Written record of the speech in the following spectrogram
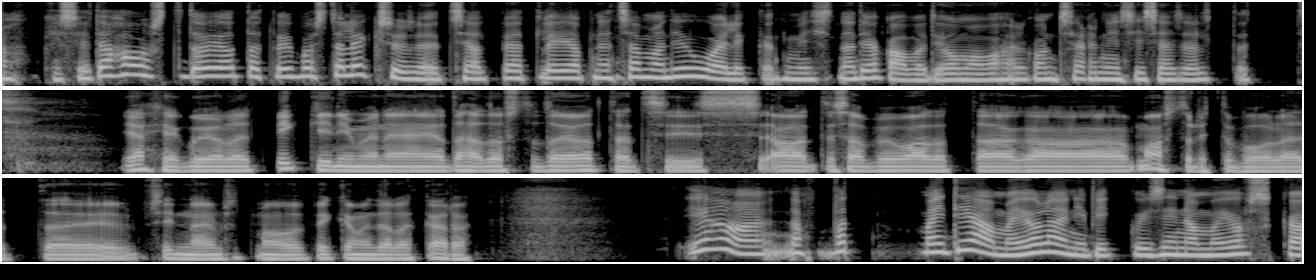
noh, kes ei taha osta Toyotat, võib osta Lexuse, et sealt pealt leiab needsamad jõuallikad, mis nad jagavad ju omavahel kontsernisiseselt, et jah, ja kui oled pikk inimene ja tahad osta Toyotat, siis alati saab ju vaadata ka maasturite poole, et äh, sinna ilmselt mahuvad pikemad jalad ka ära. ja noh, vot ma ei tea, ma ei ole nii pikk kui sina, ma ei oska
